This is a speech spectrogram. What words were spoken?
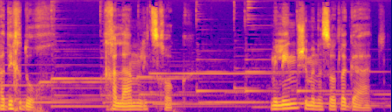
הדכדוך, חלם לצחוק. מילים שמנסות לגעת,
